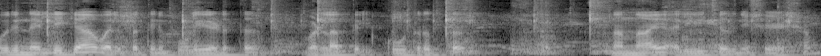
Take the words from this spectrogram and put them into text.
ഒരു നെല്ലിക്ക വലുപ്പത്തിന് പുളിയെടുത്ത് വെള്ളത്തിൽ കുതിർത്ത് നന്നായി അലിയിച്ചതിന് ശേഷം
